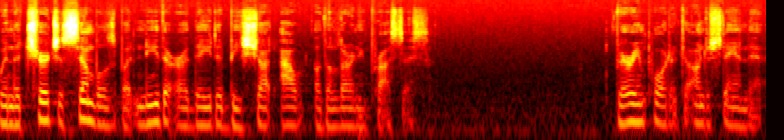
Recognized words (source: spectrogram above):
when the church assembles, but neither are they to be shut out of the learning process. Very important to understand that.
